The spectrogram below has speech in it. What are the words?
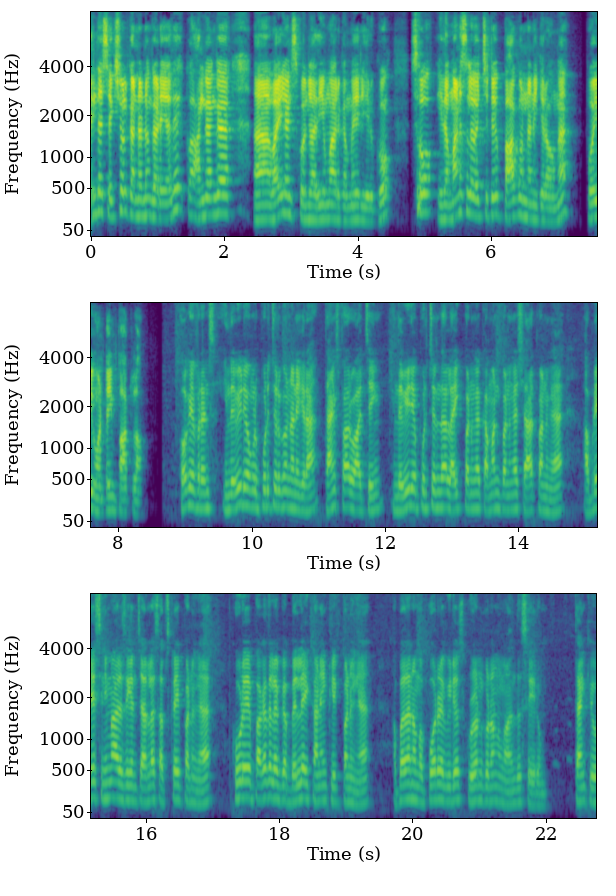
எந்த செக்ஷுவல் கண்டனும் கிடையாது. அங்கங்கே வைலன்ஸ் கொஞ்சம் அதிகமாக இருக்க மாதிரி இருக்கும். ஸோ இதை மனசில் வச்சுட்டு பார்க்கணும்னு நினைக்கிறவங்க போய் ஒன் டைம் பார்க்கலாம். ஓகே ஃப்ரெண்ட்ஸ் இந்த வீடியோ உங்களுக்கு பிடிச்சிருக்கும்னு நினைக்கிறேன். தேங்க்ஸ் ஃபார் வாட்சிங் இந்த வீடியோ பிடிச்சிருந்தா லைக் பண்ணுங்கள் கமெண்ட் பண்ணுங்கள் ஷேர் பண்ணுங்கள் அப்படியே சினிமா ரசிகன் சேனலை சப்ஸ்கிரைப் பண்ணுங்கள் கூடவே பக்கத்தில் இருக்க பெல் ஐக்கானையும் கிளிக் பண்ணுங்கள் அப்போ தான் நம்ம போடுற வீடியோஸ் குடன் குடன் வந்து சேரும். தேங்க்யூ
